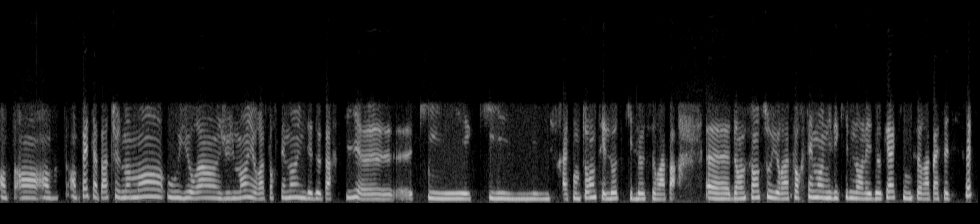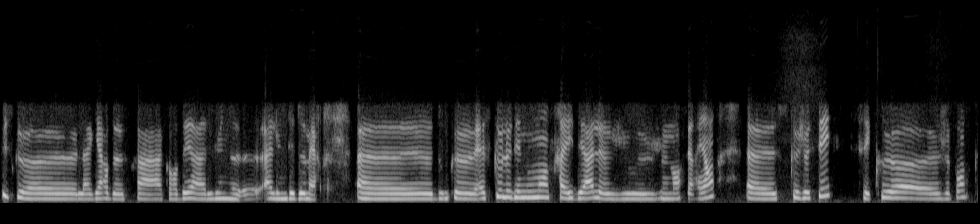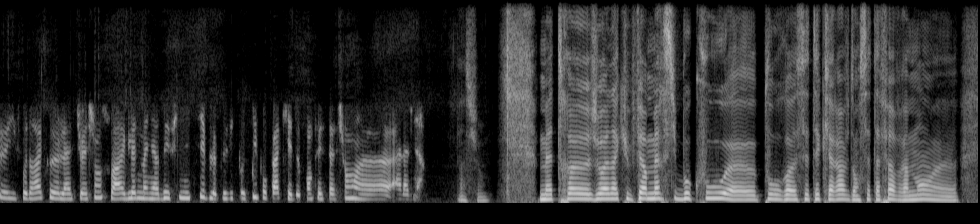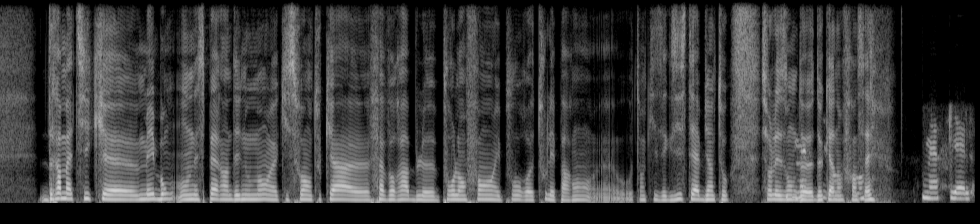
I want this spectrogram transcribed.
En, fait, à partir du moment où il y aura un jugement, il y aura forcément une des deux parties euh, qui, sera contente et l'autre qui ne le sera pas. Euh, dans le sens où il y aura forcément une victime dans les deux cas qui ne sera pas satisfaite puisque euh, la garde sera accordée à l'une à l'une des deux mères. donc, est-ce que le dénouement sera idéal? Je n'en sais rien. ce que je sais, c'est que je pense qu'il faudra que la situation soit réglée de manière définitive le plus vite possible pour pas qu'il y ait de contestation à l'avenir. Bien sûr. Maître euh, Johanna Kupfer, merci beaucoup euh, pour euh, cet éclairage dans cette affaire vraiment dramatique. mais bon, on espère un dénouement qui soit en tout cas favorable pour l'enfant et pour tous les parents, autant qu'ils existent. Et à bientôt sur les ondes de, de Canon français. Merci, elle.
